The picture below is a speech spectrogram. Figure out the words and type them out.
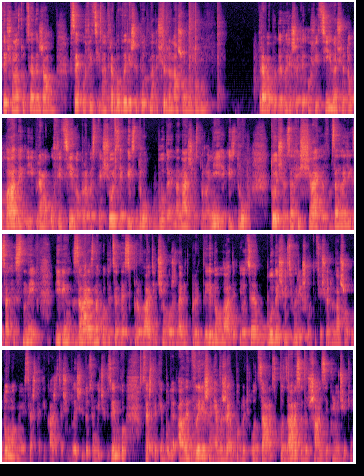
Те, що у нас тут все лежало, все офіційно треба вирішити щодо нашого дому. Треба буде вирішити офіційно щодо влади і прямо офіційно привести щось, якийсь друг буде на нашій стороні, якийсь друг, той, що захищає, взагалі захисник, і він зараз знаходиться десь при владі, чи може навіть прийти до влади. І оце буде щось вирішуватися щодо нашого дому. Мені все ж таки кажеться, що ближче до зими чи взимку все ж таки буде. Але вирішення вже будуть от зараз. От зараз ідуть шанси, ключики,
